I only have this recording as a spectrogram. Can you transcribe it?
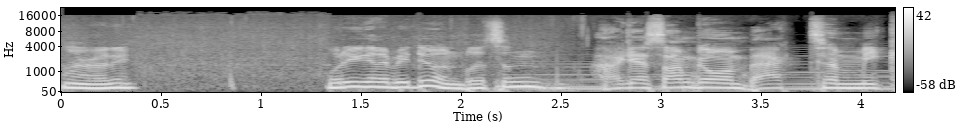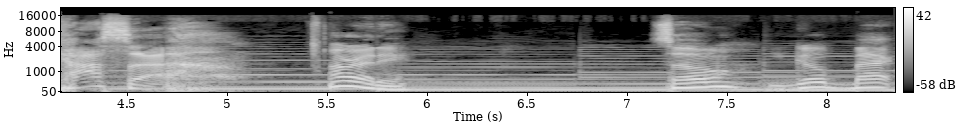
Alrighty. What are you to be doing, Blitzen? I guess I'm going back to Mikasa. Alrighty. So, you go back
